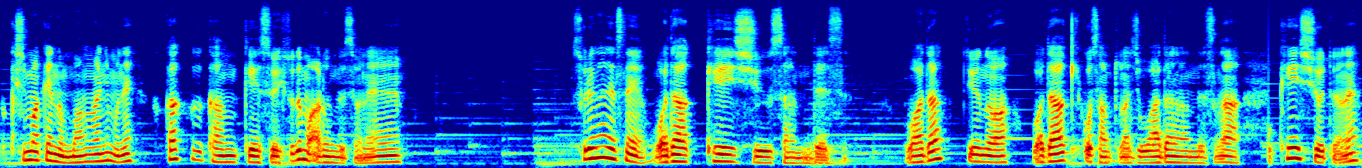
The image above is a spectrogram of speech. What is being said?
福島県の漫画にもね、深く関係する人でもあるんですよね。それがですね、和田慶修さんです。和田っていうのは和田明子さんと同じ和田なんですが、慶修というのはね、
